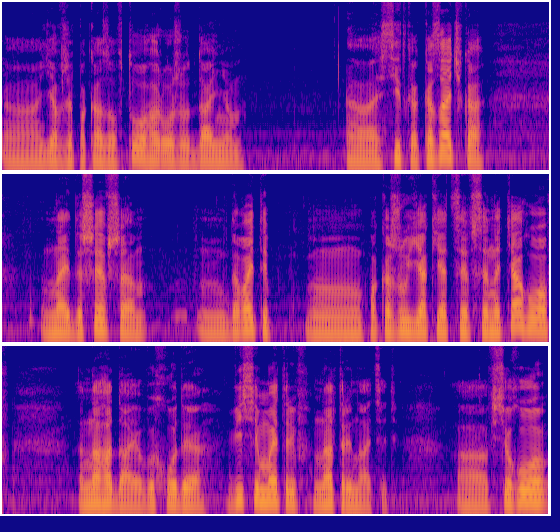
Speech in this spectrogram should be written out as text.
е, Я вже показував ту огорожу дальню. Е, Сітка казачка найдешевша. Давайте покажу, як я це все натягував. Нагадаю, виходить 8 метрів на 13. Всього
